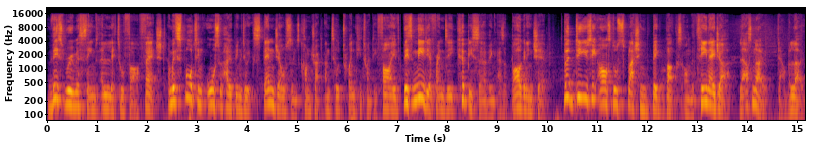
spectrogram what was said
this rumour seems a little far fetched. And with Sporting also hoping to extend Joelson's contract until 2025, this media frenzy could be serving as a bargaining chip. But do you see Arsenal splashing big bucks on the teenager? Let us know down below.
